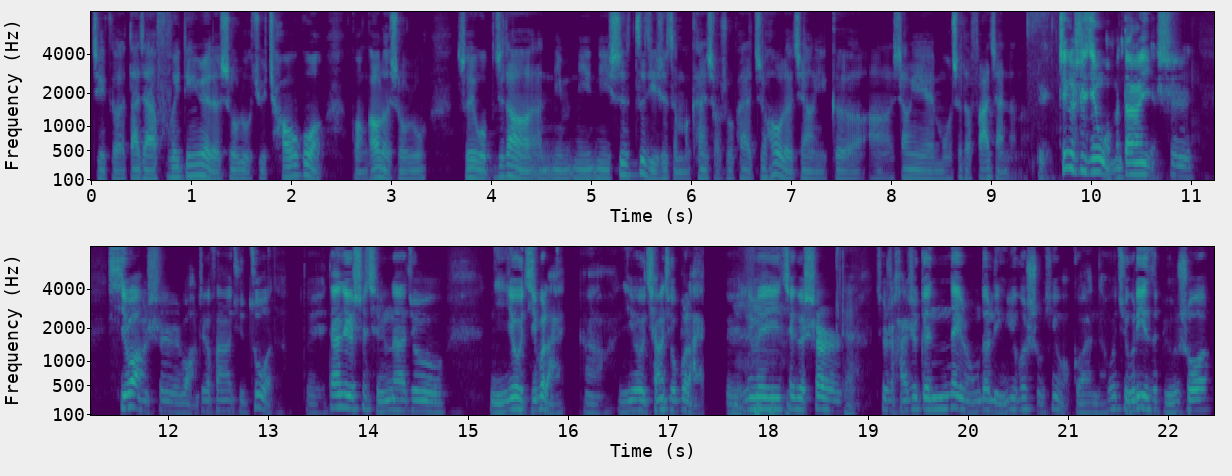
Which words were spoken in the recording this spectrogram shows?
这个大家付费订阅的收入去超过广告的收入。所以我不知道你你你是自己是怎么看少数派之后的这样一个啊商业模式的发展的呢？对这个事情，我们当然也是。希望是往这个方向去做的，对，但这个事情呢，就你又急不来啊，你又强求不来，对，因为这个事儿就是还是跟内容的领域和属性有关的。我举个例子，比如说，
